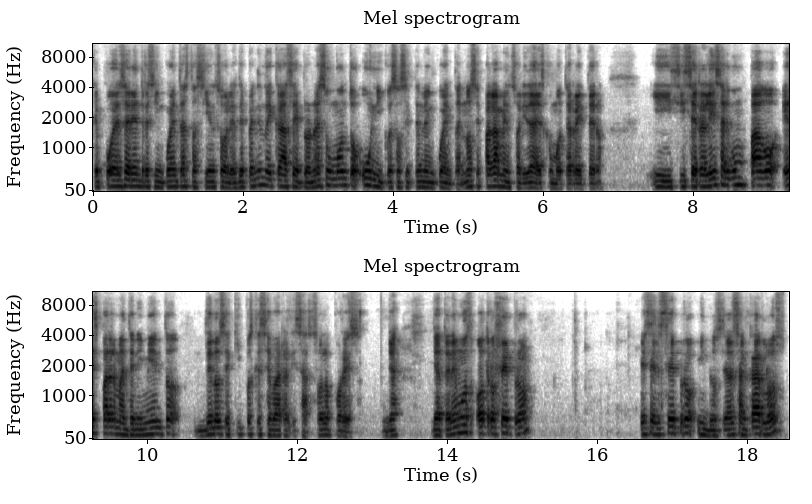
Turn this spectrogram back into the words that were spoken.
que puede ser entre 50 hasta 100 soles, dependiendo de cada CEPRO. No es un monto único, eso sí tenlo en cuenta. No se paga mensualidades, como te reitero. Y si se realiza algún pago, es para el mantenimiento de los equipos que se va a realizar, solo por eso. Ya, ya tenemos otro CEPRO, es el CEPRO Industrial San Carlos.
